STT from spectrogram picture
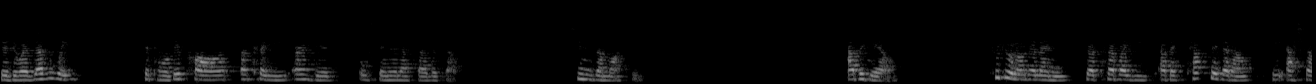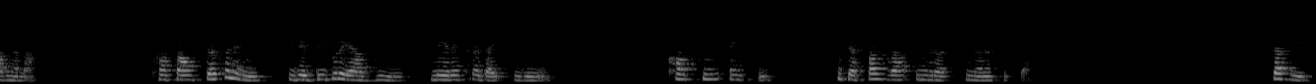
Je dois avouer que ton départ a créé un vide au sein de la salle de classe. Tu nous as manqué. Abigail, tout au long de l'année, tu as travaillé avec persévérance et acharnement. Ton sens d'autonomie et de débrouillardise mérite d'être souligné. Continue ainsi. Tu te forgeras une route qui mène au succès. Xavier,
